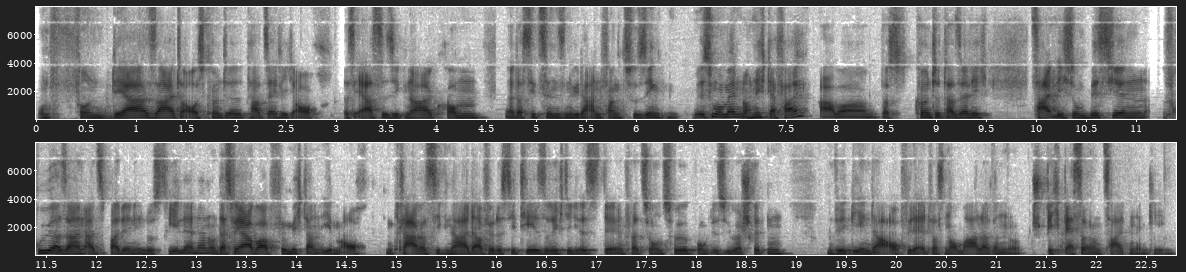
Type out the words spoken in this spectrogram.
Und von der Seite aus könnte tatsächlich auch das erste Signal kommen, äh, dass die Zinsen wieder anfangen zu sinken. Ist im Moment noch nicht der Fall, aber das könnte tatsächlich zeitlich so ein bisschen früher sein als bei den Industrieländern. Und das wäre aber für mich dann eben auch ein klares Signal dafür, dass die These richtig ist, der Inflationshöhepunkt ist überschritten und wir gehen da auch wieder etwas normaleren, sprich besseren Zeiten entgegen.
